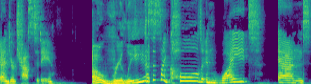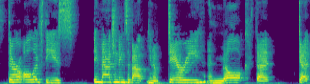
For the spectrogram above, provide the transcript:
and your chastity. Oh, really? Because it's like cold and white, and there are all of these imaginings about, you know, dairy and milk that get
